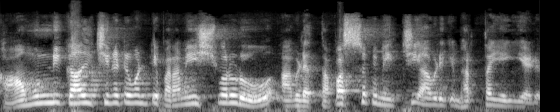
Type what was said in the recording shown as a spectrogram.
కాముణ్ణి కాల్చినటువంటి పరమేశ్వరుడు ఆవిడ తపస్సుకు మెచ్చి ఆవిడికి భర్త అయ్యాడు.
